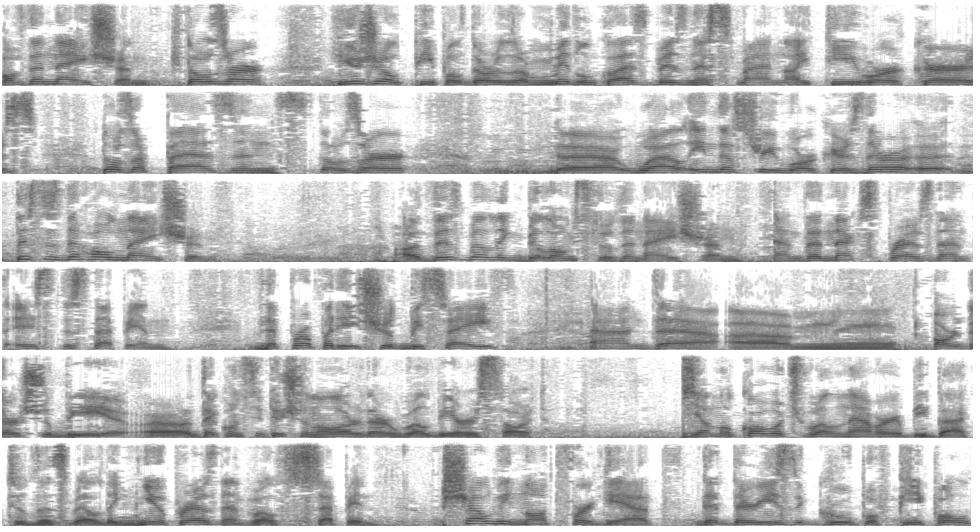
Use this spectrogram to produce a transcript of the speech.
of the nation. Those are usual people. Those are middle-class businessmen, IT workers. Those are peasants. Those are uh, well industry workers. Uh, this is the whole nation. Uh, this building belongs to the nation, and the next president is to step in. The property should be safe, and uh, um, order should be, uh, the constitutional order will be restored. Yanukovych will never be back to this building. New president will step in. Shall we not forget that there is a group of people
